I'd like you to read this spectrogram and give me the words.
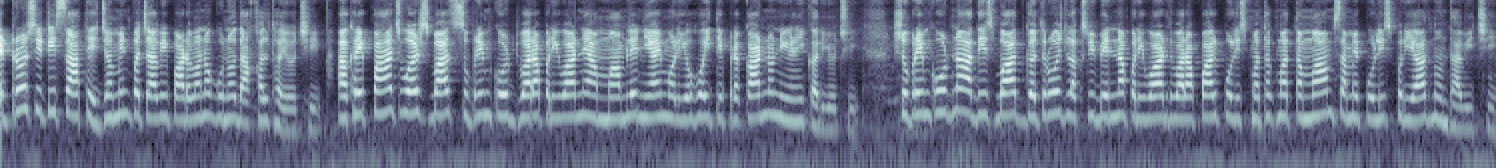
એટ્રોસિટી સાથે જમીન પચાવી પાડવાનો ગુનો દાખલ થયો છે. આખરે પાંચ વર્ષ બાદ સુપ્રીમ કોર્ટ દ્વારા પરિવારને આ મામલે ન્યાય મળ્યો હોય તે પ્રકારનો નિર્ણય કર્યો છે. સુપ્રીમ કોર્ટના આદેશ બાદ ગતરોજ લક્ષ્મીબેનના પરિવાર દ્વારા પાલ પોલીસ મથકમાં તમામ સામે પોલીસ ફરિયાદ નોંધાવી છે.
